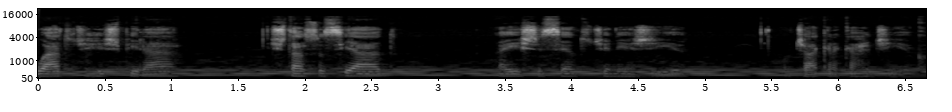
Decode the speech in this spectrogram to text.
O ato de respirar está associado a este centro de energia, o chakra cardíaco.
